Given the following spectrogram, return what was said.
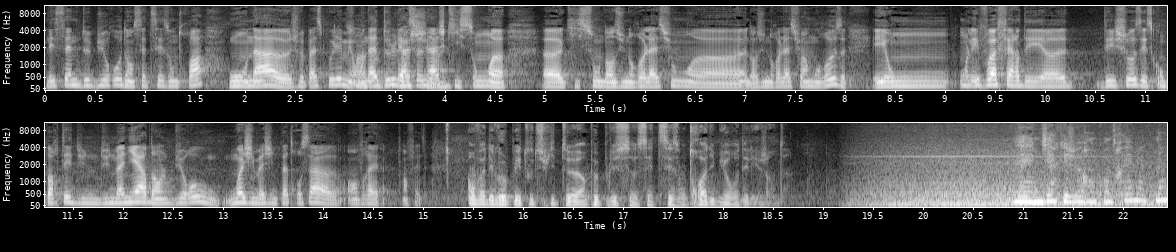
les scènes de bureau dans cette saison 3 où on a, euh, je veux pas spoiler, mais on a deux personnages ouais. qui sont euh, euh, qui sont dans une relation euh, dans une relation amoureuse et on, on les voit faire des euh, des choses et se comporter d'une d'une manière dans le bureau où moi j'imagine pas trop ça euh, en vrai en fait. On va développer tout de suite euh, un peu plus cette saison 3 du Bureau des légendes. Vous allez me dire qui je vais rencontrer maintenant?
